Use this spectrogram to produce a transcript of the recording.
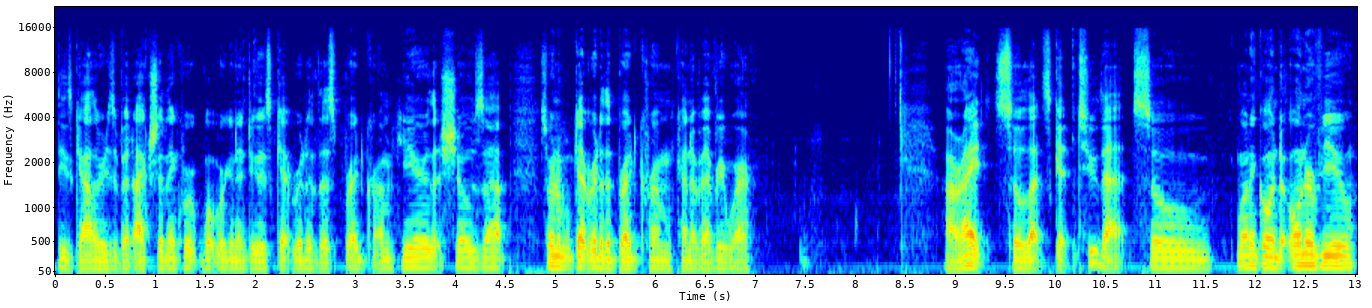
these galleries a bit. Actually, I think we're, what we're going to do is get rid of this breadcrumb here that shows up. So we're going to get rid of the breadcrumb kind of everywhere. All right, so let's get to that. So want to go into owner view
